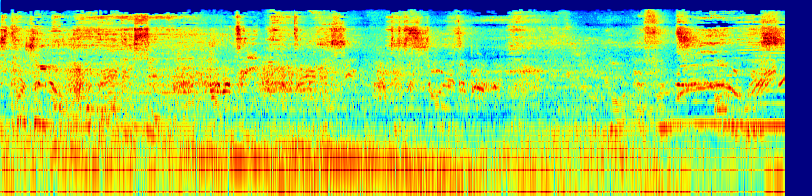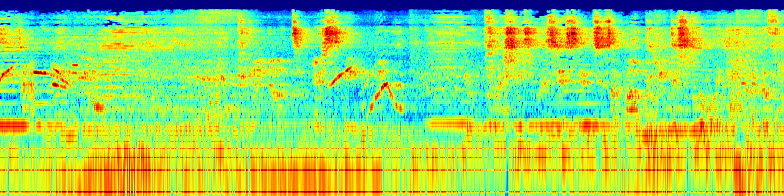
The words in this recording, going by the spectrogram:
Resistance personnel. Abandon ship. I repeat, abandon ship. The destroyer's about. Your efforts are wasted. You cannot escape. Your precious resistance is about to be destroyed.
